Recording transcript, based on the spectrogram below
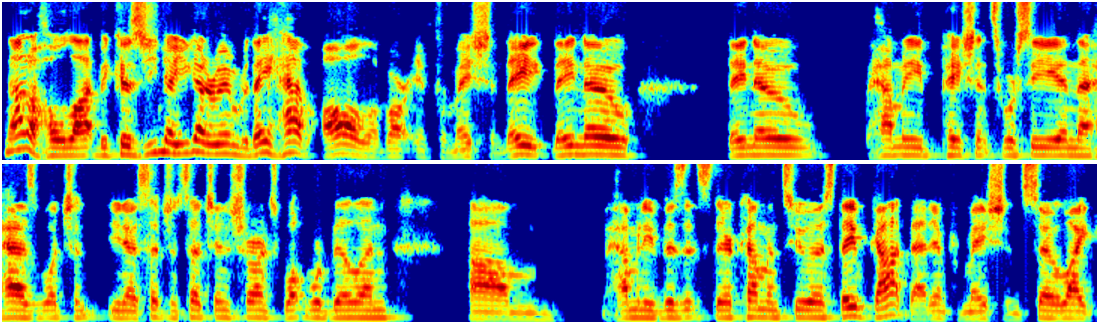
Not a whole lot because you know you got to remember they have all of our information. They they know they know how many patients we're seeing that has what you know such and such insurance, what we're billing, um, how many visits they're coming to us. They've got that information. So like,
